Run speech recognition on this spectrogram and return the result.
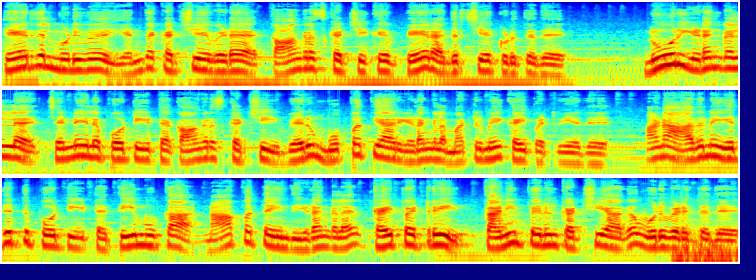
தேர்தல் முடிவு எந்த கட்சியை விட காங்கிரஸ் கட்சிக்கு பேர் அதிர்ச்சியை கொடுத்தது. நூறு இடங்கள்ல சென்னையில போட்டியிட்ட காங்கிரஸ் கட்சி வெறும் முப்பத்தி ஆறு இடங்களை மட்டுமே கைப்பற்றியது. ஆனா அதனை எதிர்த்து போட்டியிட்ட திமுக நாற்பத்தைந்து இடங்களை கைப்பற்றி தனி பெரும் கட்சியாக உருவெடுத்தது.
